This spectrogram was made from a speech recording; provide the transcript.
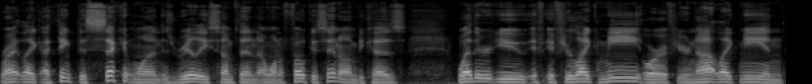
right? Like I think the second one is really something I want to focus in on because whether you if, if you're like me or if you're not like me and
